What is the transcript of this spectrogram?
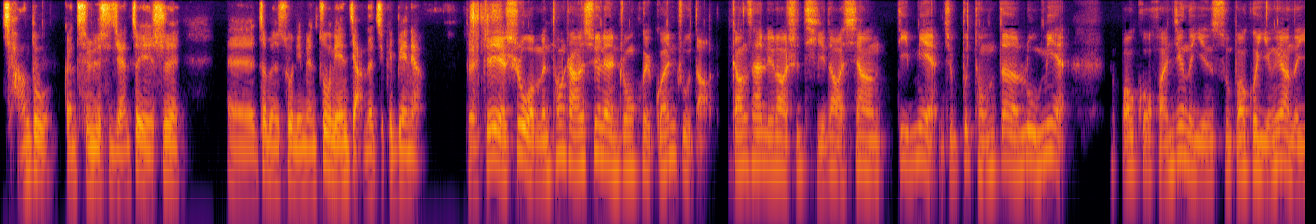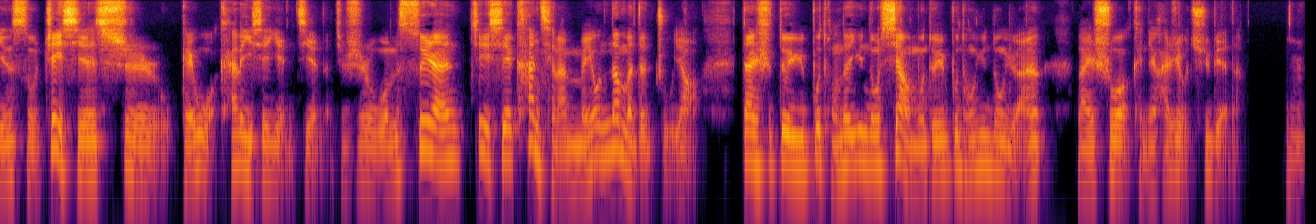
强度跟持续时间，这也是呃这本书里面重点讲的几个变量。对，这也是我们通常训练中会关注到的。刚才李老师提到，像地面就不同的路面，包括环境的因素，包括营养的因素，这些是给我开了一些眼界的。就是我们虽然这些看起来没有那么的主要，但是对于不同的运动项目，对于不同运动员。来说肯定还是有区别的，嗯，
